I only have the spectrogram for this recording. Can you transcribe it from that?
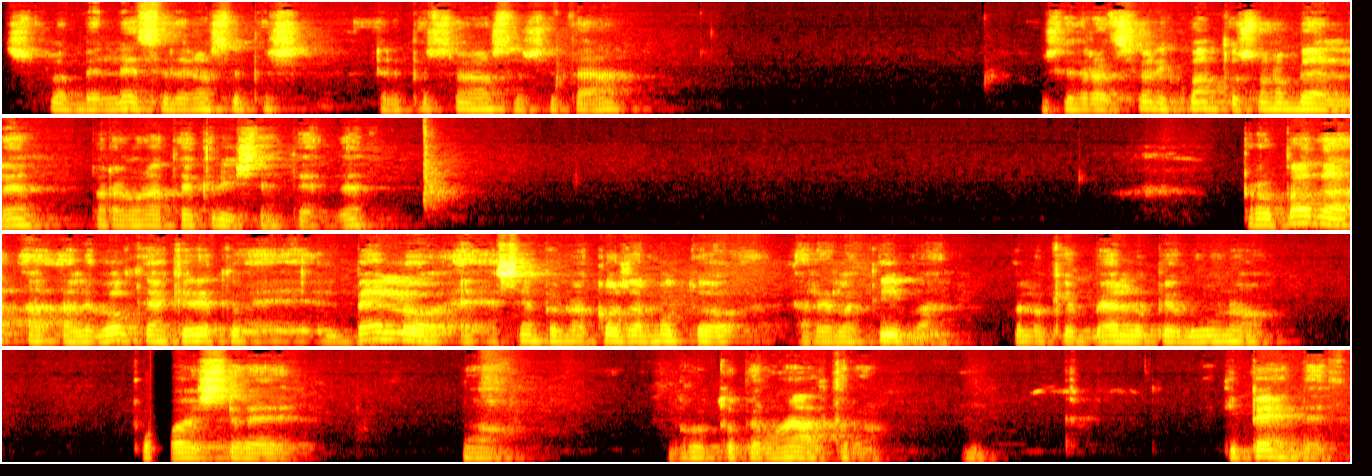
Sulla bellezza delle, nostre pers- delle persone nella nostra società? Considerazioni quanto sono belle, paragonate a Krishna intende? Prabhupada alle volte ha anche detto che eh, il bello è sempre una cosa molto relativa, quello che è bello per uno può essere no, brutto per un altro. Dipende,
